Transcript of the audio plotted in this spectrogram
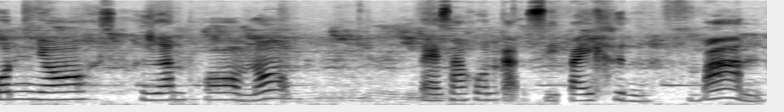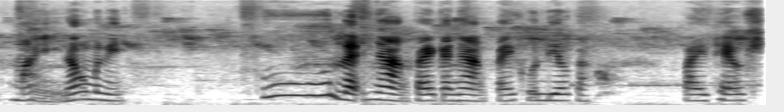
คนย่อเฮือนพร้อมเนาะแต่สาวคนกะสิไปขึ้นบ้านใหม่เนาะมื้อนี้พูแหละย่างไปกันย่างไปคนเดียวกะ ไปแถวแค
